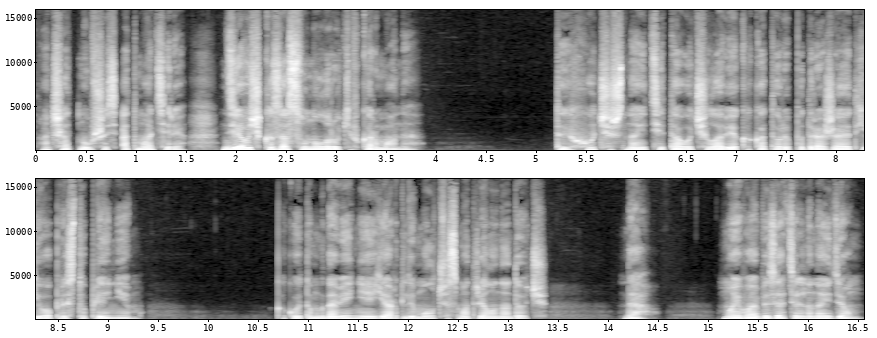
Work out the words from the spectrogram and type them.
Отшатнувшись от матери, девочка засунула руки в карманы. Ты хочешь найти того человека, который подражает его преступлениям? Какое-то мгновение Ярдли молча смотрела на дочь. Да, мы его обязательно найдем.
